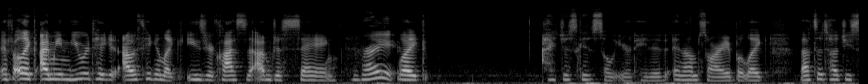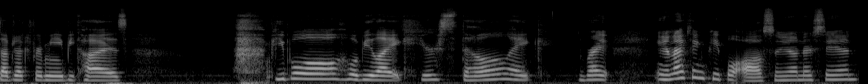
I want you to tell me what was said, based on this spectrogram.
If like I mean, you were taking I was taking like easier classes. I'm just saying Right. like I just get so irritated and I'm sorry, but like that's a touchy subject for me because people will be like, You're still like Right. And I think people also need to understand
